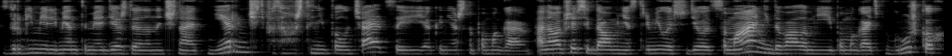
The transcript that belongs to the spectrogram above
С другими элементами одежды она начинает нервничать, потому что не получается, и я, конечно, помогаю. Она вообще всегда у меня стремилась все делать сама, не давала мне ей помогать в игрушках.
